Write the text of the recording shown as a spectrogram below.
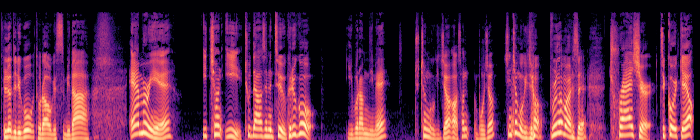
들려드리고 돌아오겠습니다. 에머리의 2002, 2002, 그리고 이보람님의 추천곡이죠. 어, 선, 뭐죠? 신청곡이죠. 브루노 마스의 Treasure 듣고 올게요.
